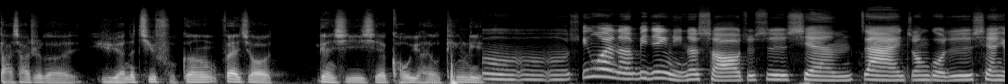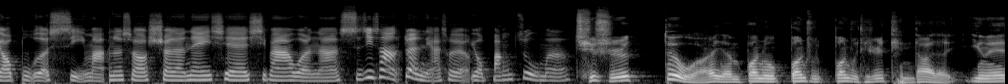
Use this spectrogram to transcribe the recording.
打下这个语言的基础，跟外教。练习一些口语还有听力。嗯嗯嗯，因为呢，毕竟你那时候就是先在中国，就是先有补了习嘛。那时候学的那一些西班牙文啊，实际上对你来说有有帮助吗？其实对我而言，帮助帮助帮助其实挺大的，因为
